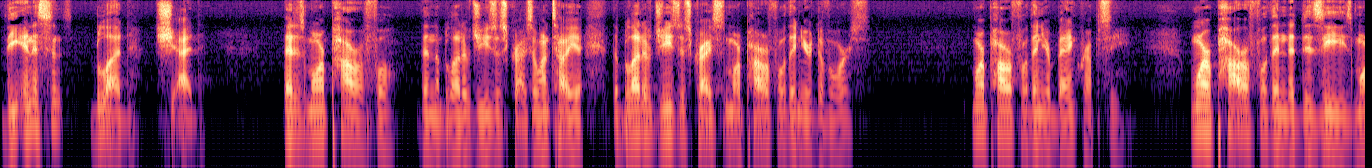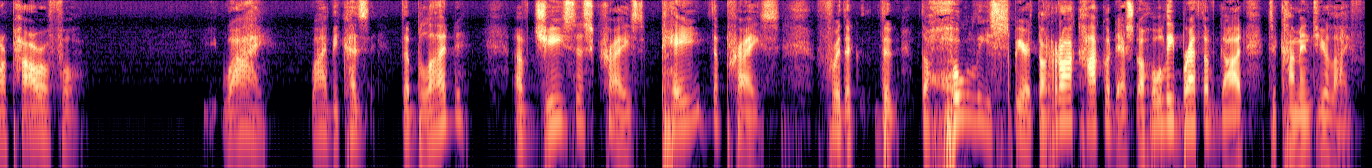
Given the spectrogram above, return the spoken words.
the innocent blood shed, that is more powerful than the blood of Jesus Christ. I want to tell you, the blood of Jesus Christ is more powerful than your divorce more powerful than your bankruptcy, more powerful than the disease, more powerful. Why? Why? Because the blood of Jesus Christ paid the price for the, the, the Holy Spirit, the Ruach HaKodesh, the holy breath of God, to come into your life.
